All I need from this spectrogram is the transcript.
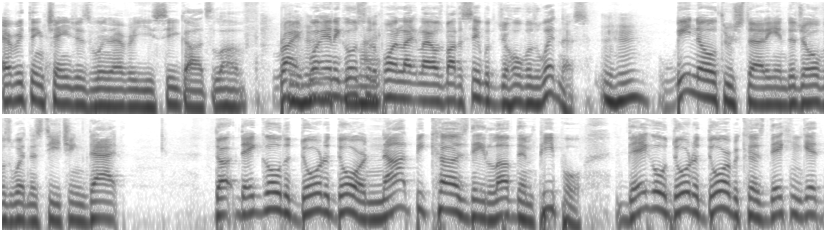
everything changes whenever you see God's love. Right. Well, and it goes to the point, like, like I was about to say, with Jehovah's Witness. mm-hmm. We know through study and the Jehovah's Witness teaching that the, they go the door to door not because they love them people. They go door to door because they can get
